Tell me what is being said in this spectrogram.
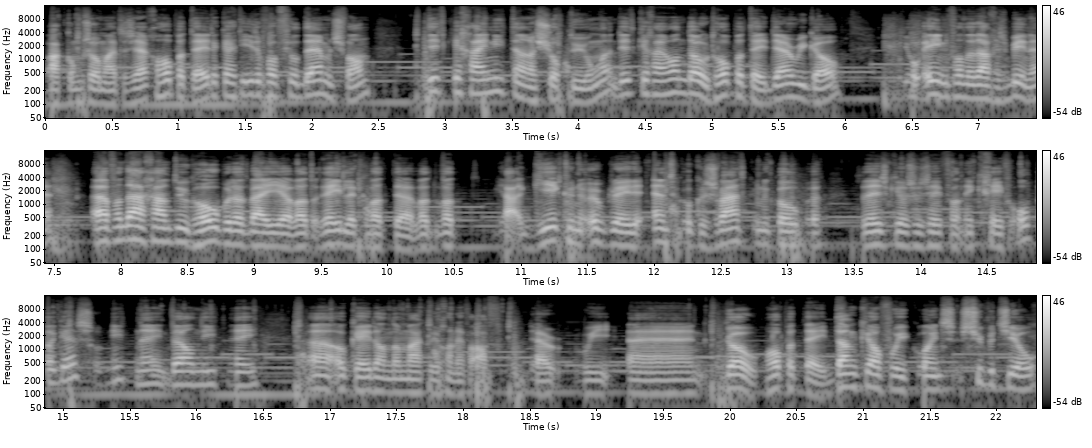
pakken om zo maar te zeggen. Hoppatee, daar krijgt hij in ieder geval veel damage van. Dit keer ga je niet naar een shop toe, jongen. Dit keer ga je gewoon dood. Hoppatee, there we go. Kill 1 van de dag is binnen. Uh, vandaag gaan we natuurlijk hopen dat wij uh, wat redelijk wat, uh, wat, wat ja, gear kunnen upgraden. En natuurlijk ook een zwaard kunnen kopen. Voor deze keer zoals even van, ik geef op, I guess. Of niet? Nee, wel niet, nee. Oké, dan, dan maken we gewoon even af. There we and go. Hoppatee. Dankjewel voor je coins. Super chill.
